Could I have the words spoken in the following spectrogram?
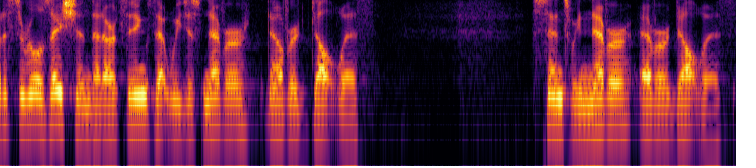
but it's the realization that are things that we just never, never dealt with. Sins we never, ever dealt with.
